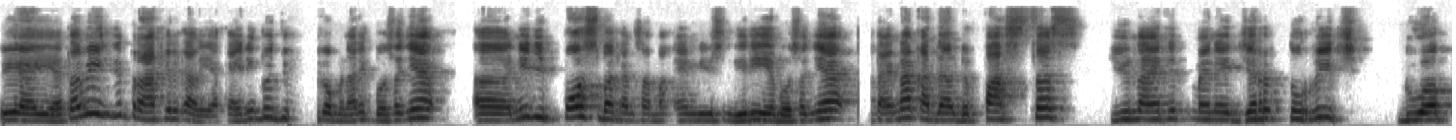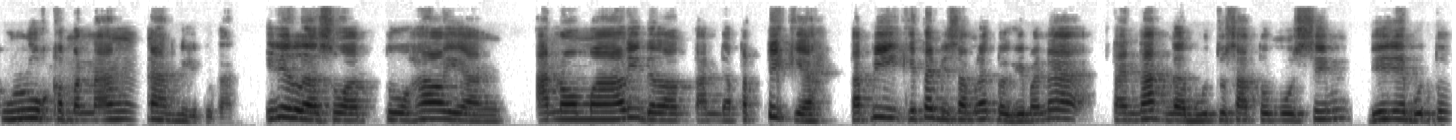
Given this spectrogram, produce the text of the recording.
iya iya, tapi ini terakhir kali ya. Kayak ini gue juga menarik bahwasanya uh, ini di post bahkan sama MU sendiri ya bahwasanya Tenak adalah the fastest United manager to reach 20 kemenangan gitu kan. Ini adalah suatu hal yang anomali dalam tanda petik ya. Tapi kita bisa melihat bagaimana Ten Hag nggak butuh satu musim, dia hanya butuh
